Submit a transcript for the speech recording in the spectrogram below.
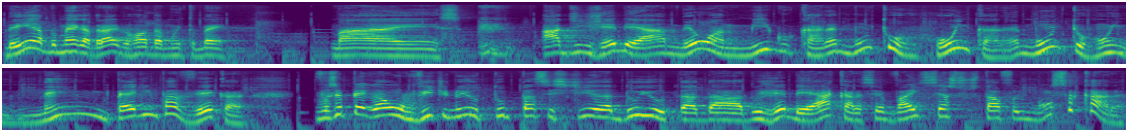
bem a do Mega Drive roda muito bem. Mas a de GBA, meu amigo, cara, é muito ruim, cara. É muito ruim. Nem peguem pra ver, cara. Você pegar um vídeo no YouTube pra assistir a do, da, da, do GBA, cara, você vai se assustar. Eu falei, nossa, cara,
